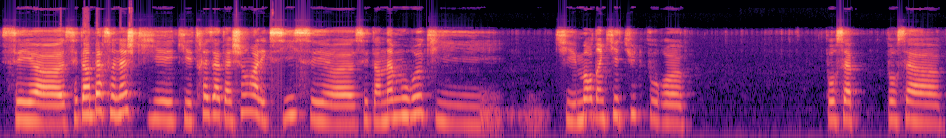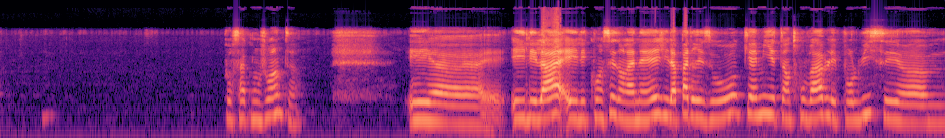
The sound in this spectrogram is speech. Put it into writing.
C'est un personnage qui est, qui est très attachant, Alexis. C'est un amoureux qui, qui est mort d'inquiétude pour, pour sa pour sa pour sa conjointe. Et, euh, et, il est là et il est coincé dans la neige, il n'a pas de réseau. Camille est introuvable et pour lui c'est euh,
